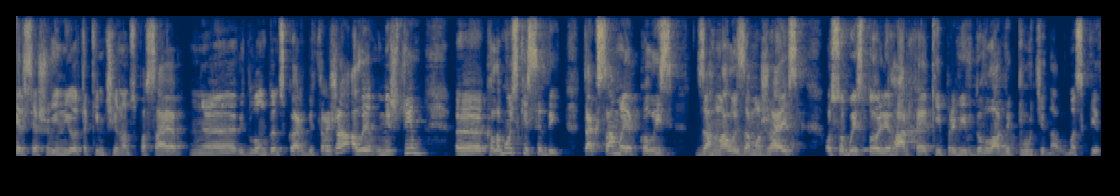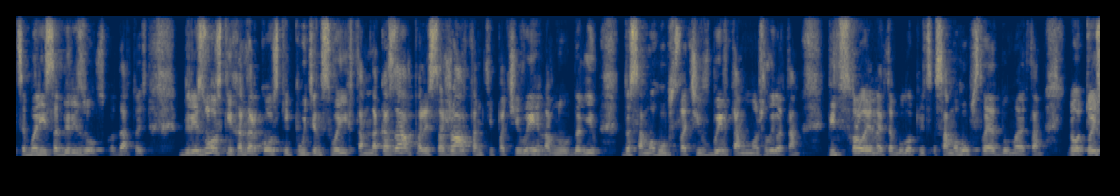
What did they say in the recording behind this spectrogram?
версія, що він його таким чином спасає е, від лондонського арбітража, але між тим е, Коломойський сидить. Так само, як колись загнали за Можаївськ особисто олігарха, який привів до влади Путіна в Москві. Це Бориса Березовського. Да? Тобто Березовський, Ходорковський, Путін своїх там наказав, пересажав, там, типа, чи вигнав, ну, довів до самогубства, чи вбив, там, можливо, там підстроєне це було під самогубство, я думаю. Там. Ну, тобто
